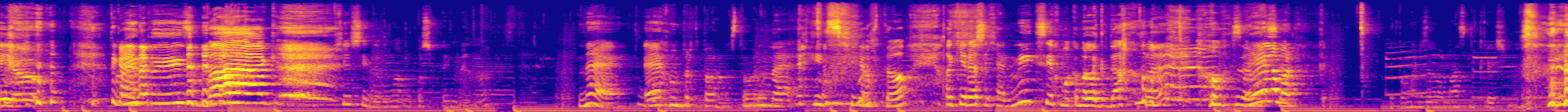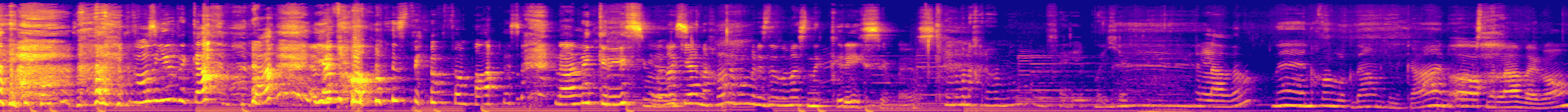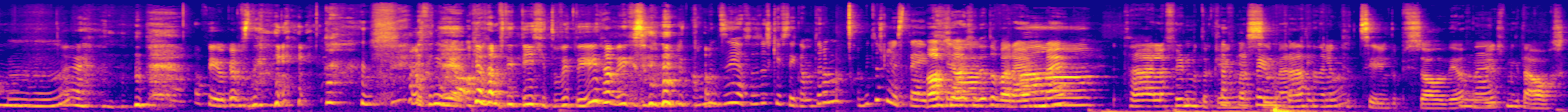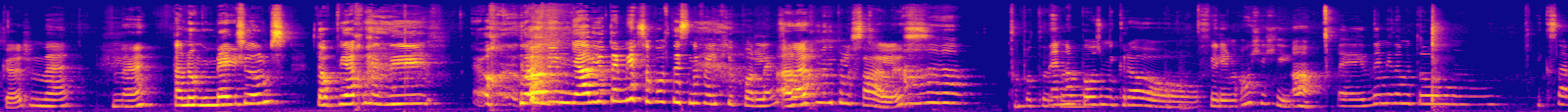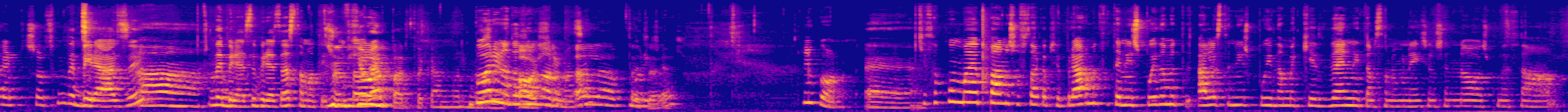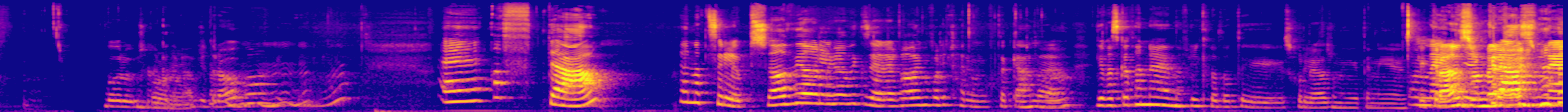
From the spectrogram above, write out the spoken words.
Εϊω. Τι κάνετε; It is back! Πιο σύντομα από όσο περιμένουμε. Ναι, έχουμε πρώτη πάνω μας τώρα. Ναι, ισχύει αυτό. Ο καιρός έχει ανοίξει, έχουμε ακόμα lockdown. Όμως όλα Έλα αυτά. μωρέ. Οι επόμενες εβδομάδες είναι κρίσιμες. Πώς γίνεται κάθε φορά οι επόμενες δύο εβδομάδες να είναι κρίσιμες; Εδώ και ένα χρόνο, οι επόμενες δύο εβδομάδες είναι κρίσιμες. Κλείνουμε ένα χρόνο, Ελλάδα. Ναι, ένα χρόνο lockdown γενικά, ένα χρόνο στην Ελλάδα εγώ. Ε, Θα φύγω κάποια στιγμή. Εθνικό. Ποια θα είναι αυτή η τύχη του VT, θα δείξει. Τζι, αυτό δεν το σκεφτήκαμε. Τώρα μην- μην τους λες τέτοια. Όχι, όχι, δεν το βαραίνουμε. Α, Θα ελαφρύνουμε το κλίμα ελαφρύνουμε σήμερα, το θα είναι κλίμα. λίγο πιο chill το επεισόδιο. Θα Ναι. μιλήσουμε για τα Oscar. Ναι. Ναι. Τα nominations, τα οποία έχουμε δει. Έχουμε δει μια-δυο ταινίες από αυτές είναι πολύ πιο πολλές. Αλλά έχουμε δει πολλές άλλες. Οπότε Ένα θα- πώ μικρό φιλμ. Όχι, όχι. Α. Ε, δεν είδαμε το εξάρτητο short film. Δεν πειράζει. Α. Δεν πειράζει, δεν πειράζει. Θα σταματήσουμε τώρα. Viewing part θα κάνουμε όλοι μαζί. Μπορεί να το δούμε Όχι, όλοι μαζί. Αλλά δεν Μπορεί ξέρω. και όχι. Λοιπόν, Ε, και θα πούμε πάνω σε αυτά κάποια πράγματα, ταινίες που είδαμε, άλλες ταινίες που είδαμε και δεν ήταν στα nominations, ενώ ας πούμε θα μπορούσαν κατά Μπορούσαν. κάποιο τρόπο. Μμμ. Ε, αυτά. Ένα chill επεισόδιο, λίγο δεν ξέρω, εγώ είμαι πολύ χαρούμενη που το κάνουμε. ναι. Και βασικά θα είναι Netflix θα δω ότι σχολιάζουν οι ταινίες. Και Ναι, κράζουν. Και κράζουνε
